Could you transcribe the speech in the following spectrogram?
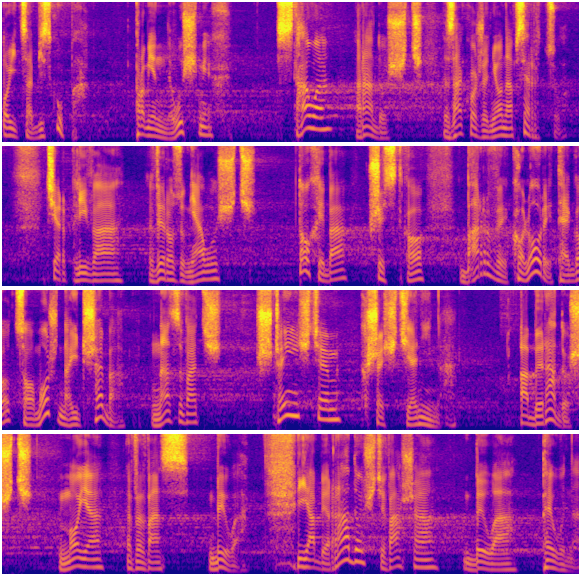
ojca biskupa. Promienny uśmiech, stała radość zakorzeniona w sercu, cierpliwa wyrozumiałość. To chyba wszystko barwy, kolory tego, co można i trzeba nazwać szczęściem chrześcijanina aby radość moja w was była i aby radość wasza była pełna.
